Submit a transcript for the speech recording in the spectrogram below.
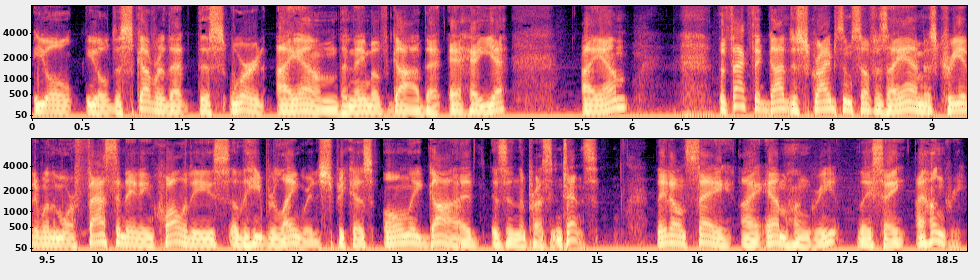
you'll you'll discover that this word I am, the name of God, that eheye, I am, the fact that God describes himself as I am has created one of the more fascinating qualities of the Hebrew language because only God is in the present tense. They don't say I am hungry, they say I hungry.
